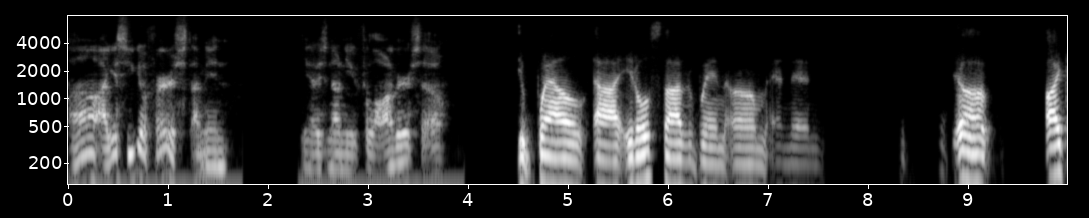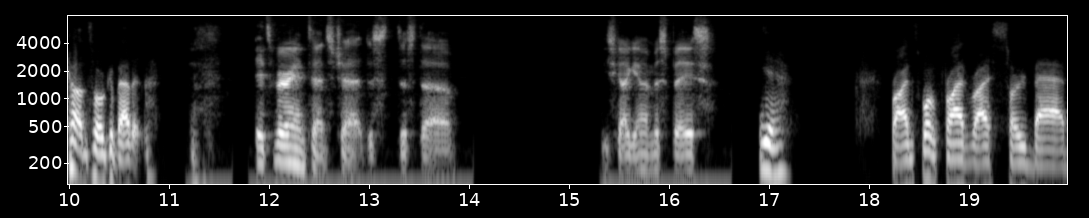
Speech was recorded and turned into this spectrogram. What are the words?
Oh, I guess you go first. I mean, you know, he's known you for longer, so Well, uh, it all started when um, and then uh, I can't talk about it. it's very intense, chat. Just, just uh, you just gotta give him his space. Yeah. I just want fried rice so bad.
